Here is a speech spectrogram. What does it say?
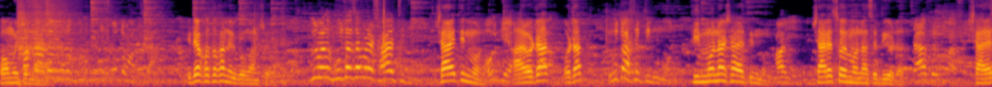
কম হইতো না। এটা কতখান হইব মাংস? আছে মানে সাড়ে তিন মন আর ওটা ওটা তিন মন আর সাড়ে তিন মন সাড়ে ছয় মন আছে মণ আছে। সাড়ে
